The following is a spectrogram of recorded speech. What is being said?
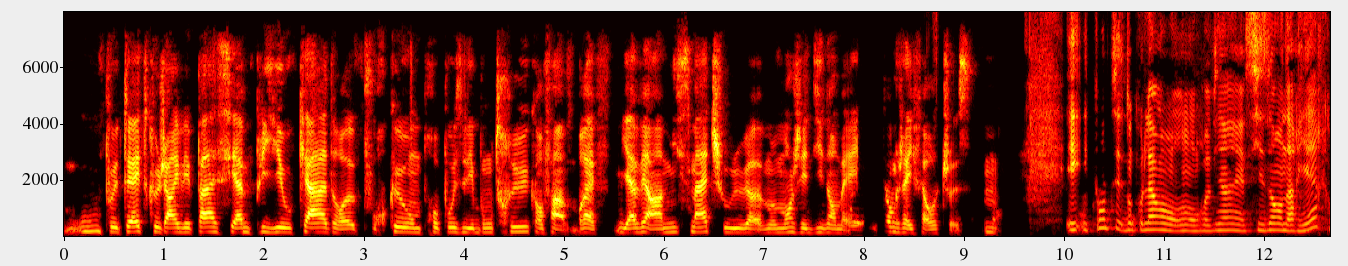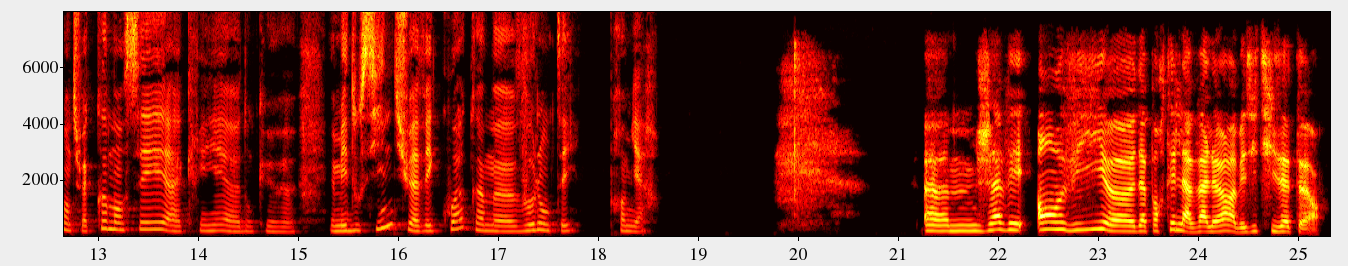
ou peut-être que j'arrivais pas assez à me plier au cadre pour qu'on me propose les bons trucs. Enfin, bref, il y avait un mismatch où à un moment j'ai dit non mais il temps que j'aille faire autre chose. Mmh. Et, quand donc là, on, revient six ans en arrière, quand tu as commencé à créer euh, donc euh, Médoucine, tu avais quoi comme euh, volonté première? J'avais envie d'apporter de la valeur à mes utilisateurs.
